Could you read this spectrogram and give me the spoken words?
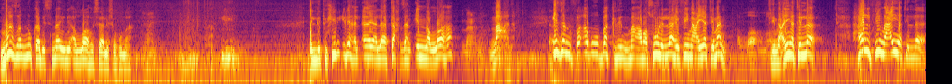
ما ظنك باثنين الله ثالثهما؟ اللي تشير إليها الآية لا تحزن إن الله معنا. معنا إذا فأبو بكر مع رسول الله في معية من؟ الله. في معية الله. هل في معية الله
